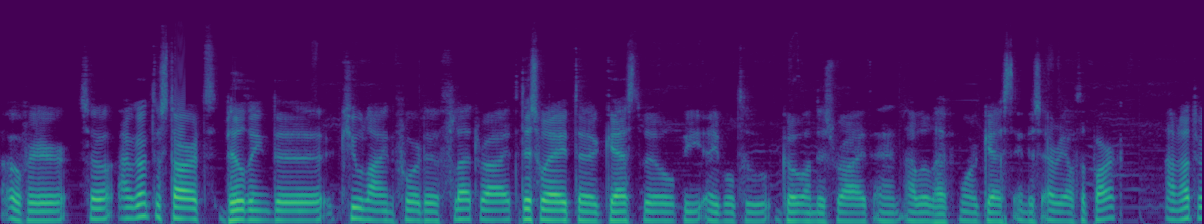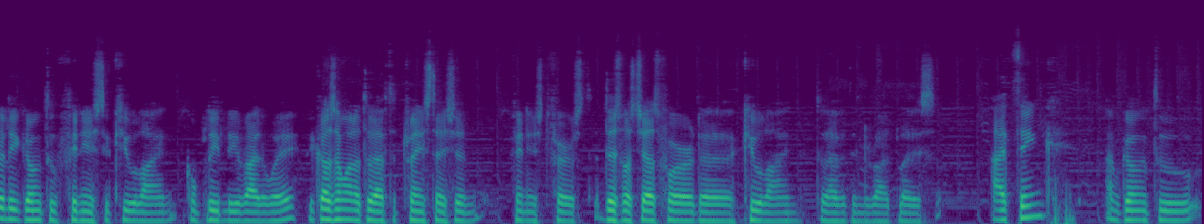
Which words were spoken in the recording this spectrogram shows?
over here. So I'm going to start building the queue line for the flat ride. This way the guest will be able to go on this ride and I will have more guests in this area of the park. I'm not really going to finish the queue line completely right away because I wanted to have the train station finished first. This was just for the queue line to have it in the right place. I think I'm going to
